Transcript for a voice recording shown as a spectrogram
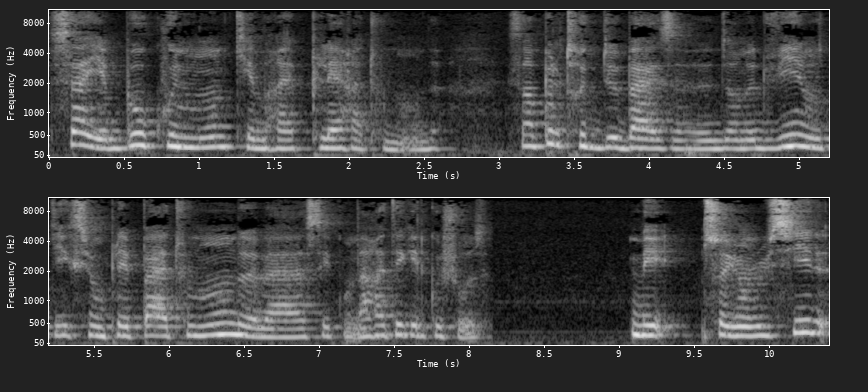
Ça, il y a beaucoup de monde qui aimerait plaire à tout le monde. C'est un peu le truc de base. Dans notre vie, on se dit que si on plaît pas à tout le monde, bah, c'est qu'on a raté quelque chose. Mais soyons lucides,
